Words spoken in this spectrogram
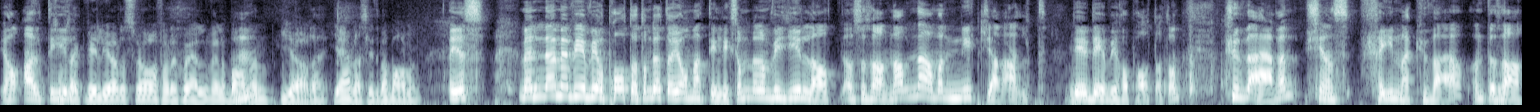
Jag har alltid Som gillat... sagt, vill du göra det svårare för dig själv eller barnen, Mm. gör det. Jävlas lite med barnen. Yes. Men, nej, men vi, vi har pratat om detta jag och Matti liksom. Men om vi gillar, alltså så här, när, när man nyttjar allt. Det är det vi har pratat om. Kuverten känns fina kuvert. Inte så här,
